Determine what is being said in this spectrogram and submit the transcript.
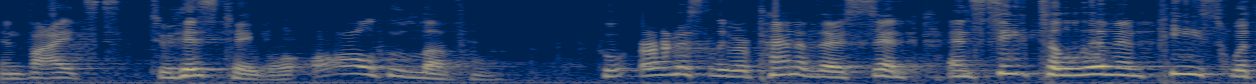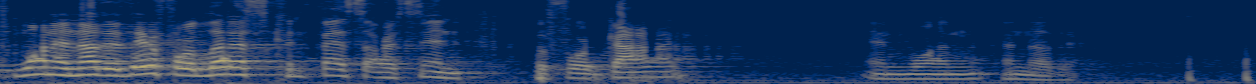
invites to his table all who love him, who earnestly repent of their sin and seek to live in peace with one another. Therefore, let us confess our sin before God and one another. Do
